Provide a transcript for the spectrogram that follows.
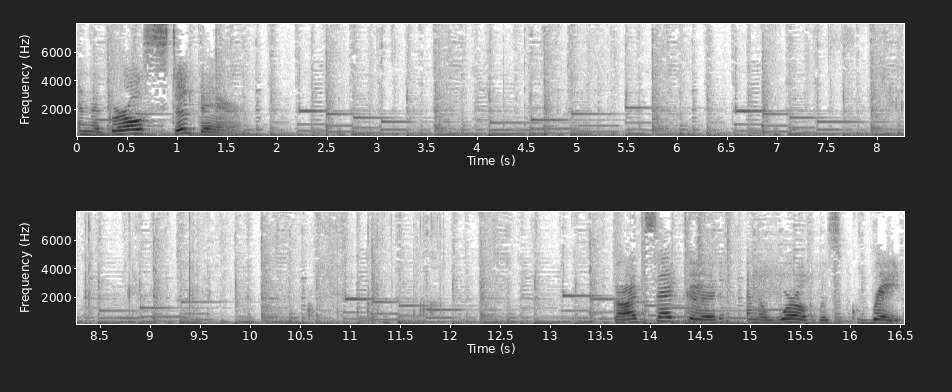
and the girl stood there. God said good, and the world was great.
